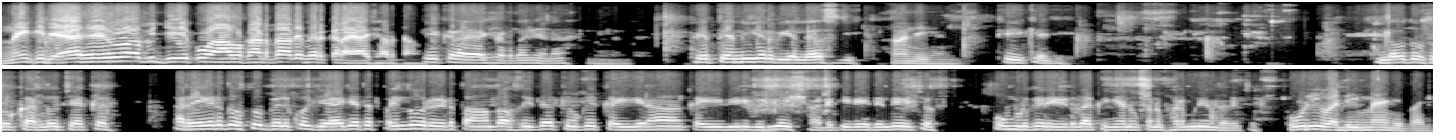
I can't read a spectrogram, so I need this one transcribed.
ਨਹੀਂ ਕਿ ਜੈਸੇ ਉਹ ਆ ਵੀ ਜੇ ਕੋ ਆਪ ਖੜਦਾ ਤੇ ਫਿਰ ਕਿਰਾਇਆ ਛੱਡਦਾ ਇਹ ਕਿਰਾਇਆ ਛੱਡ ਦਾਂਗੇ ਨਾ। ਫਿਰ 3000 ਰੁਪਏ ਲੈਸ ਜੀ। ਹਾਂਜੀ ਹਾਂਜੀ। ਠੀਕ ਹੈ ਜੀ। ਲਓ ਦੋਸਤੋ ਕਰ ਲਓ ਚੈੱਕ। ਰੇਟ ਦੋਸਤੋ ਬਿਲਕੁਲ ਜਾਇਜ਼ ਹੈ ਤੇ ਪਹਿਲੋਂ ਰੇਟ ਤਾਂ ਦੱਸ ਦਿੱਤਾ ਕਿਉਂਕਿ ਕਈ ਰਾਂ ਕਈ ਵੀਰ ਵੀਡੀਓ ਛੱਡ ਕੇ ਵੇਖ ਦਿੰਦੇ ਵਿੱਚ ਉਹ ਮੁੜ ਕੇ ਰੇਟ ਦਾ ਕਈਆਂ ਨੂੰ ਕਨਫਰਮ ਨਹੀਂ ਹੁੰਦਾ ਵਿੱਚ। ਪੂਰੀ ਵੱਡੀ ਮਹਿੰਗੀ ਭਾਜੀ।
